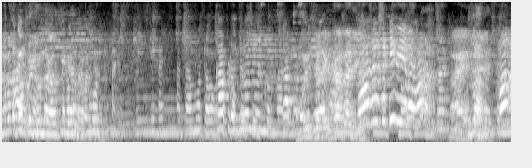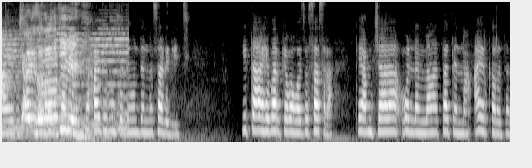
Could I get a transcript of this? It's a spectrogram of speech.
मला कपडे घेऊन मोठं आता मोठा कापड घेऊन ती. हळदी कुंकू देऊन त्यांना साडी द्यायची. इथं आहे बारक्या भावाचा सासरा. ते आमच्या वडिलांना तात्यांना आयर करतात.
